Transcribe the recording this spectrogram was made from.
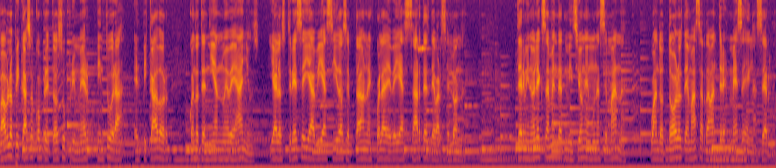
Pablo Picasso completó su primer pintura, El Picador, cuando tenía nueve años y a los 13 ya había sido aceptado en la Escuela de Bellas Artes de Barcelona. Terminó el examen de admisión en una semana, cuando todos los demás tardaban tres meses en hacerlo.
